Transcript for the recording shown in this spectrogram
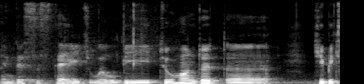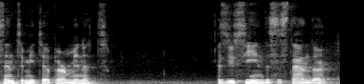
in this stage will be 200 uh, cubic centimeter per minute. As you see in this standard,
